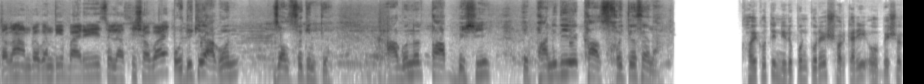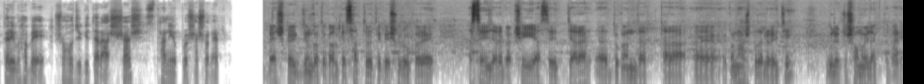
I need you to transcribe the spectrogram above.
তখন আমরা ওখান থেকে বাইরে চলে আসছি সবাই। ওইদিকে আগুন জ্বলছে কিন্তু। আগুনের তাপ বেশি এই পানি দিয়ে কাজ হইতেছে না। ক্ষয়ক্ষতি নিরূপণ করে সরকারি ও বেসরকারিভাবে সহযোগিতার আশ্বাস স্থানীয় প্রশাসনের। বেশ কয়েকজন গতকালকে ছাত্র থেকে শুরু করে স্থানীয় যারা ব্যবসায়ী আছে যারা দোকানদার তারা এখন হাসপাতালে রয়েছে এগুলো একটু সময় লাগতে পারে।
